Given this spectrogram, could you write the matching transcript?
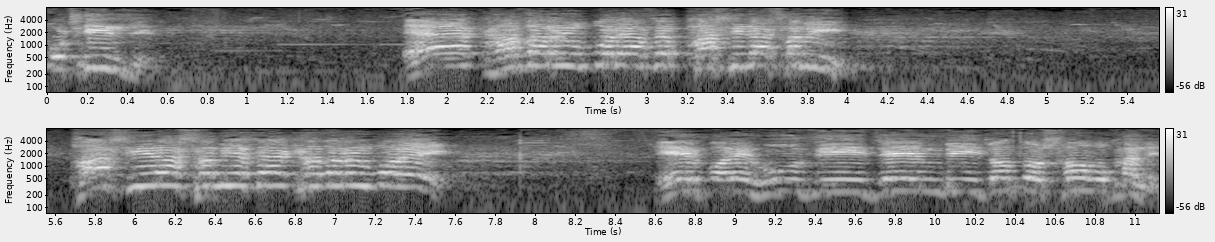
কঠিন জেল। এক হাজারের উপরে আছে ফাঁসির আসামি। ফাঁসির আসামি আছে এক হাজারের উপরে। এরপরে হুজি, জেএমবি, যত সব ওখানে।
